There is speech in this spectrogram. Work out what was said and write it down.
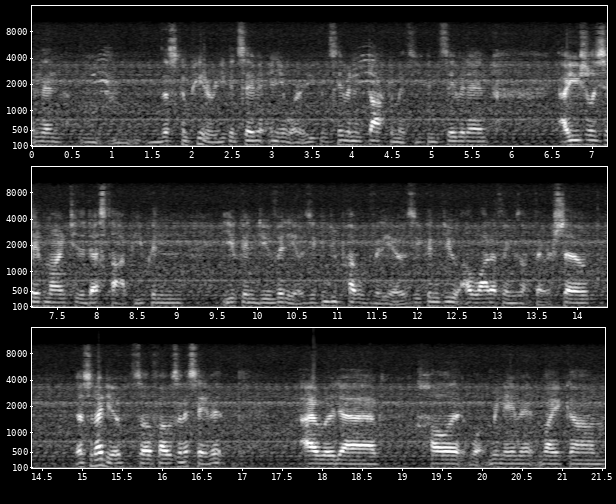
and then this computer, you can save it anywhere. You can save it in documents, you can save it in I usually save mine to the desktop. You can you can do videos, you can do public videos, you can do a lot of things up there. So that's what I do. So if I was to save it, I would uh, call it, what, rename it like um,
